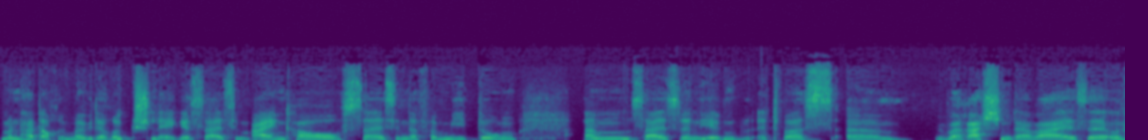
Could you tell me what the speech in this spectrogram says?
man hat auch immer wieder Rückschläge, sei es im Einkauf, sei es in der Vermietung, ähm, sei es, wenn irgendetwas ähm, überraschenderweise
